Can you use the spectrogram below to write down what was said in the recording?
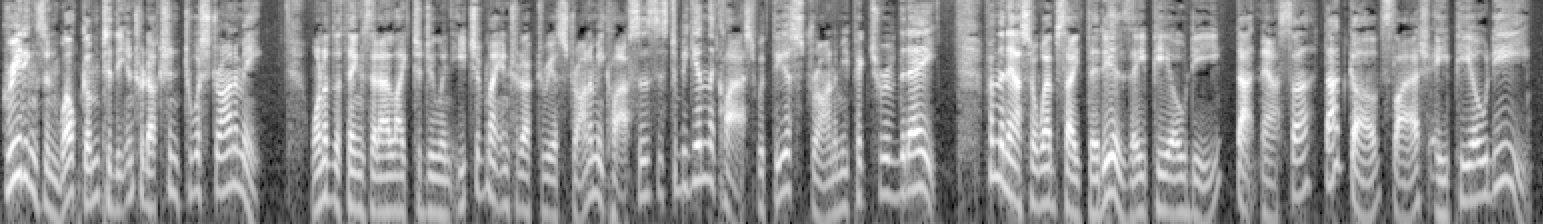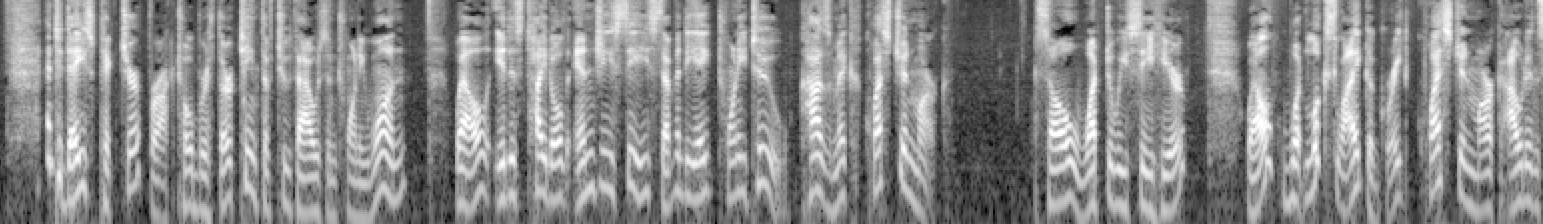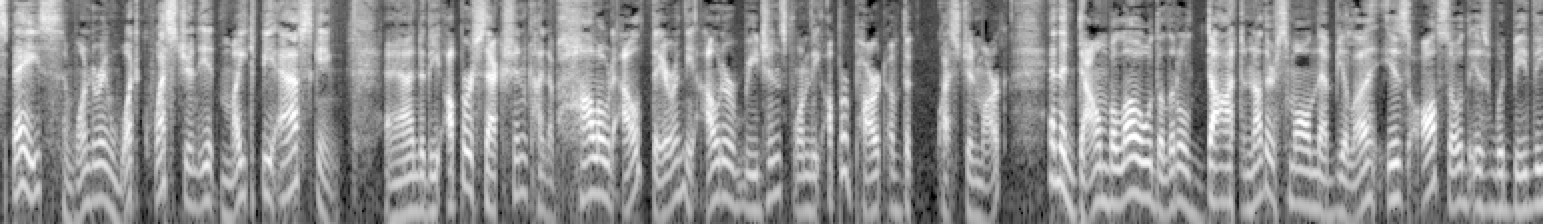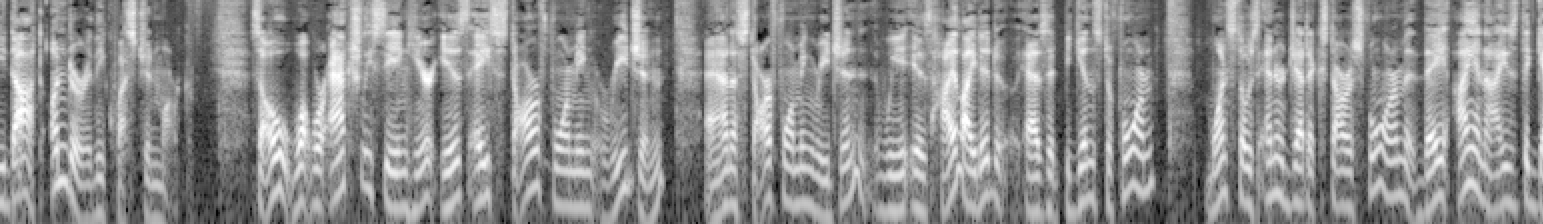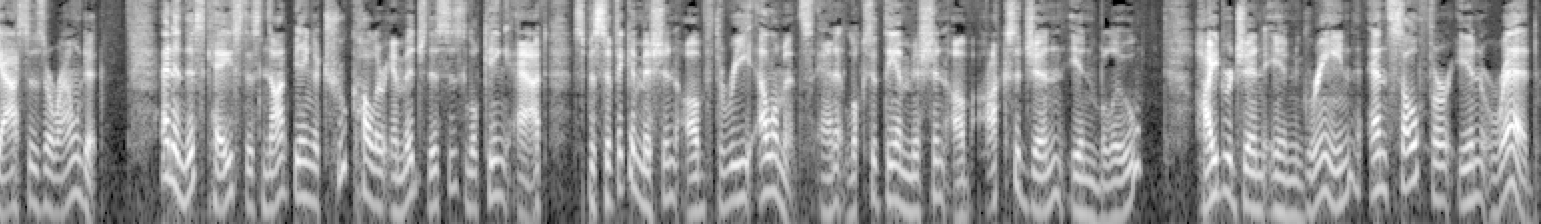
Greetings and welcome to the introduction to astronomy. One of the things that I like to do in each of my introductory astronomy classes is to begin the class with the astronomy picture of the day from the NASA website that is apod.nasa.gov apod. And today's picture for October 13th of 2021. Well, it is titled NGC 7822 cosmic question mark. So what do we see here? Well, what looks like a great question mark out in space and wondering what question it might be asking. And the upper section kind of hollowed out there in the outer regions form the upper part of the question mark and then down below the little dot another small nebula is also is would be the dot under the question mark. So what we're actually seeing here is a star forming region and a star forming region we is highlighted as it begins to form. Once those energetic stars form, they ionize the gases around it. And in this case, this not being a true color image, this is looking at specific emission of three elements. And it looks at the emission of oxygen in blue, hydrogen in green, and sulfur in red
